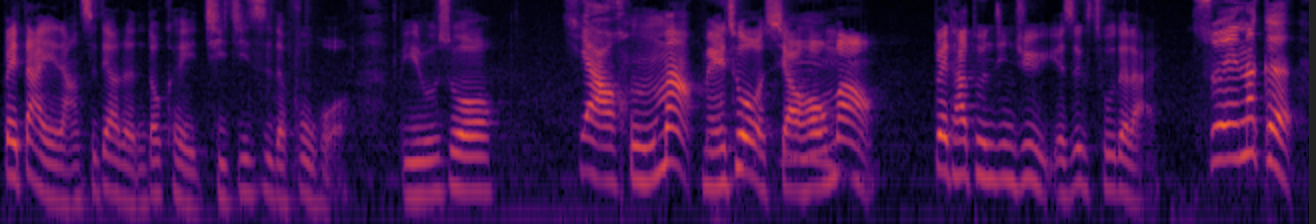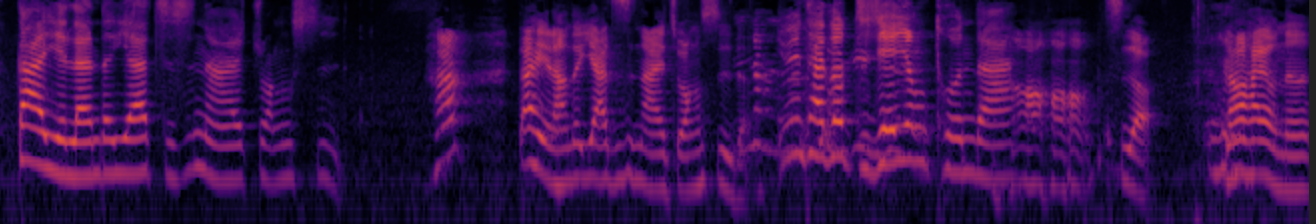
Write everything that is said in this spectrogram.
被大野狼吃掉的人都可以奇迹似的复活？比如说，小红帽，没错，小红帽被它吞进去也是出得来。所以那个大野狼的牙齿是拿来装饰的，哈，大野狼的鸭子是拿来装饰的。因为它都直接用吞的、啊。哦，是哦。然后还有呢，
